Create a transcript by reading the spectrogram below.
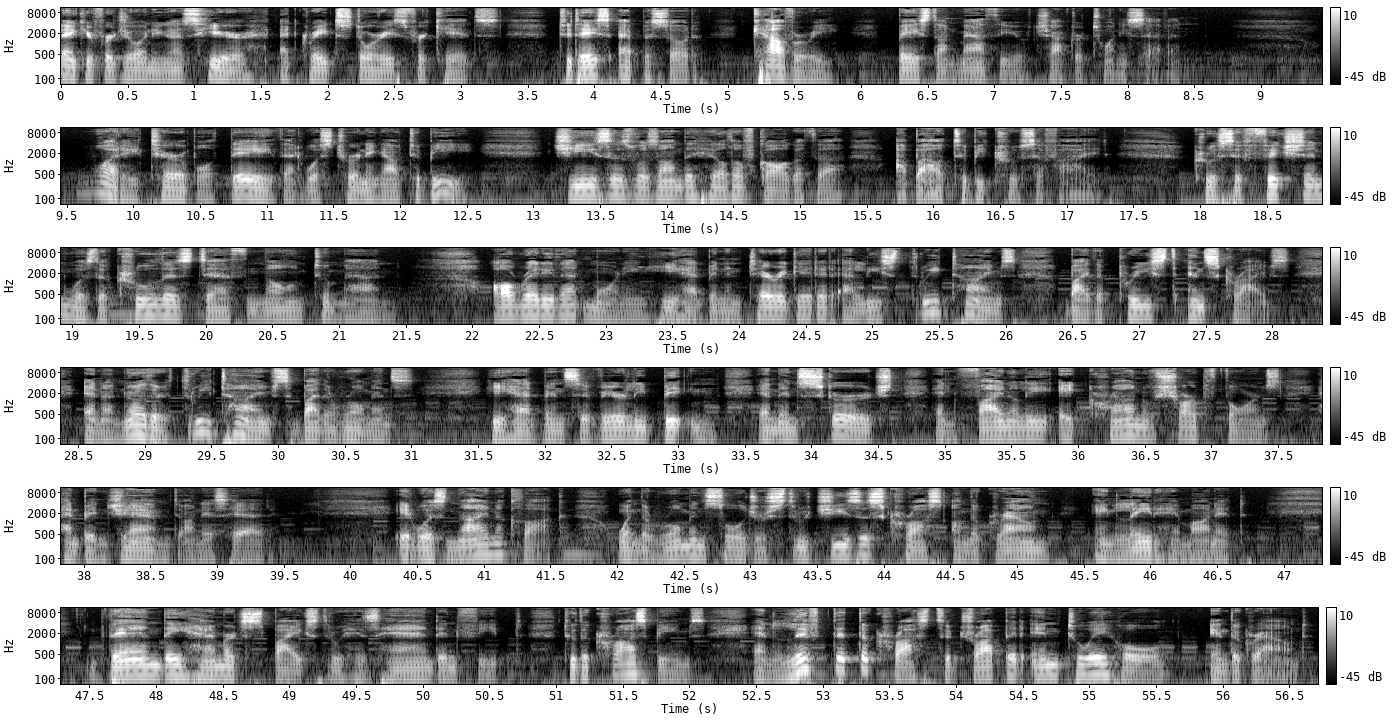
Thank you for joining us here at Great Stories for Kids. Today's episode, Calvary, based on Matthew chapter 27. What a terrible day that was turning out to be. Jesus was on the hill of Golgotha, about to be crucified. Crucifixion was the cruelest death known to man. Already that morning he had been interrogated at least three times by the priests and scribes, and another three times by the Romans. He had been severely beaten and then scourged, and finally a crown of sharp thorns had been jammed on his head. It was nine o'clock when the Roman soldiers threw Jesus' cross on the ground and laid him on it. Then they hammered spikes through his hand and feet to the crossbeams and lifted the cross to drop it into a hole in the ground.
